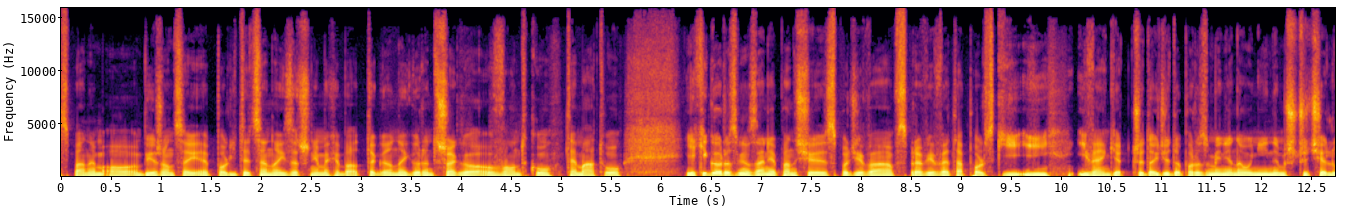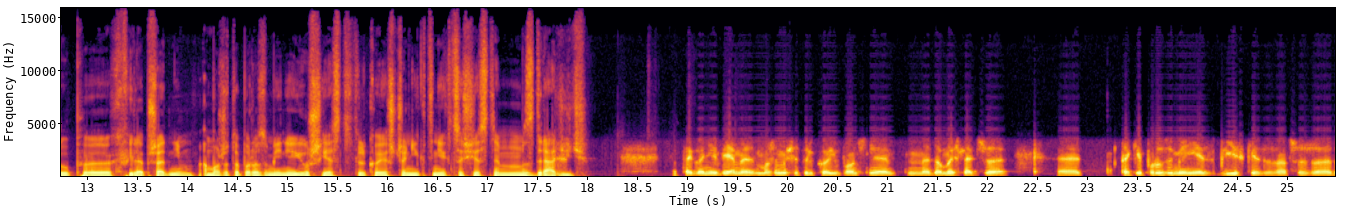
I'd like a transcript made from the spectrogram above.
z panem o bieżącej polityce. No i zaczniemy chyba od tego najgorętszego wątku, tematu. Jakiego rozwiązania pan się spodziewa w sprawie weta Polski i, i Węgier? Czy dojdzie do porozumienia na unijnym szczycie lub chwilę przed nim? A może to porozumienie już jest, tylko jeszcze nikt nie chce się z tym zdradzić? Tego nie wiemy, możemy się tylko i wyłącznie domyśleć, że e, takie porozumienie jest bliskie, to znaczy, że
